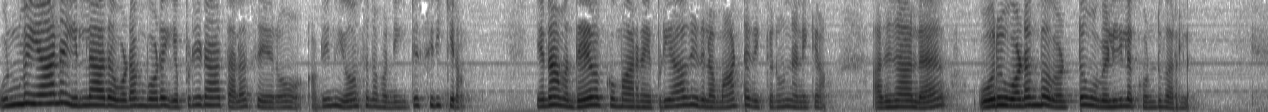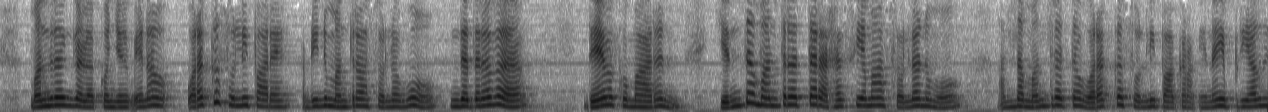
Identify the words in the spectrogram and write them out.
உண்மையான இல்லாத உடம்போட எப்படிடா தலை சேரும் அப்படின்னு யோசனை பண்ணிக்கிட்டு சிரிக்கிறான். ஏன்னா அவன் தேவகுமாரனை எப்படியாவது இதில் மாட்ட வைக்கணும்னு நினைக்கிறான். அதனால ஒரு உடம்பை மட்டும் வெளியில் கொண்டு வரல. மந்திரங்களை கொஞ்சம் வேணா உறக்க சொல்லி பாரு அப்படின்னு மந்த்ரா சொல்லவும் இந்த தடவை தேவகுமாரன் எந்த மந்திரத்தை ரகசியமாக சொல்லணுமோ அந்த மந்திரத்தை உறக்க சொல்லி பார்க்குறான். ஏன்னா எப்படியாவது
